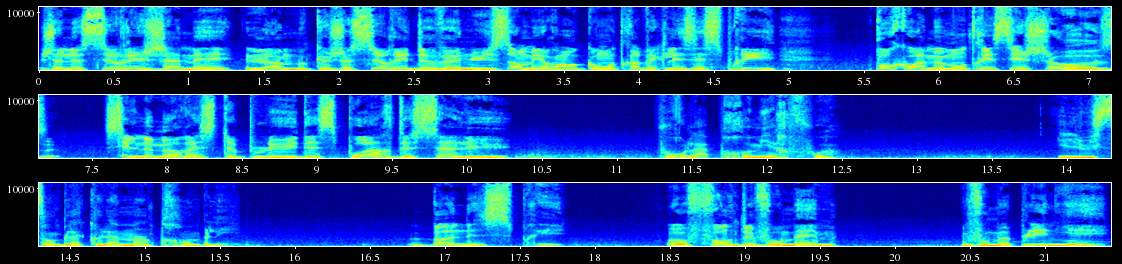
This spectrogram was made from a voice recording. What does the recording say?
Je ne serai jamais l'homme que je serais devenu sans mes rencontres avec les esprits. Pourquoi me montrer ces choses s'il ne me reste plus d'espoir de salut? Pour la première fois, il lui sembla que la main tremblait. Bon esprit, au fond de vous-même, vous me plaignez.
